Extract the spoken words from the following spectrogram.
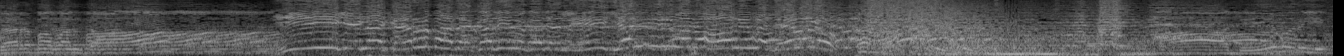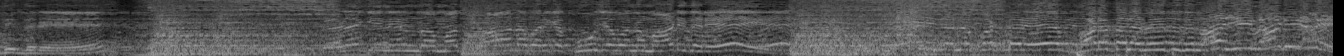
ಧರ್ಮವಂತ. ಈಗಿನ ಗರ್ಭದ ಕಲಿಯುಗದಲ್ಲಿ ಎಲ್ಲಿರುವುದು ನಿನ್ನ ದೇವರು? ಆ ದೇವರು ಇದ್ದಿದ್ದರೆ ಬೆಳಗಿನಿಂದ ಮಧ್ಯಾಹ್ನವರೆಗೆ ಪೂಜೆಯನ್ನು ಮಾಡಿದರೆ ಇದನ್ನು ಕೊಟ್ಟರೆ ಬೀಳುವುದಿಲ್ಲ ಈ ನಾಡಿನಲ್ಲಿ?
